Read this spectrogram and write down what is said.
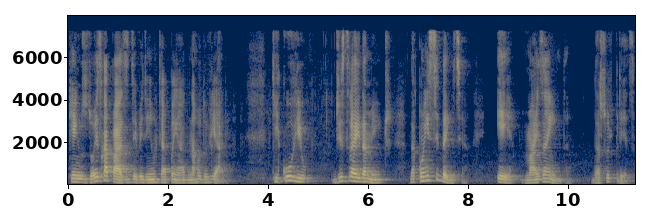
quem os dois rapazes deveriam ter apanhado na rodoviária. Que corriu, distraidamente, da coincidência e, mais ainda, da surpresa.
